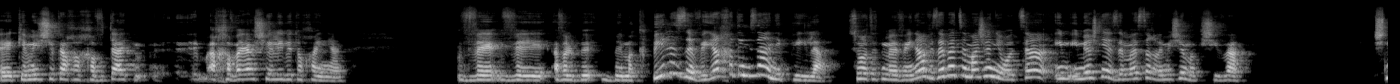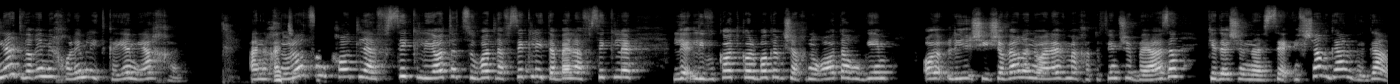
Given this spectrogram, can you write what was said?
אה, כמי שככה חוותה את אה, החוויה שלי בתוך העניין. ו, ו, אבל ב, במקביל לזה ויחד עם זה אני פעילה, זאת אומרת את מבינה? וזה בעצם מה שאני רוצה אם, אם יש לי איזה מסר למי שמקשיבה, שני הדברים יכולים להתקיים יחד, אנחנו את- לא צריכות להפסיק להיות עצובות, להפסיק להתאבל, להפסיק ל, ל, לבכות כל בוקר כשאנחנו רואות הרוגים או שיישבר לנו הלב מהחטופים שבעזה כדי שנעשה, אפשר גם וגם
